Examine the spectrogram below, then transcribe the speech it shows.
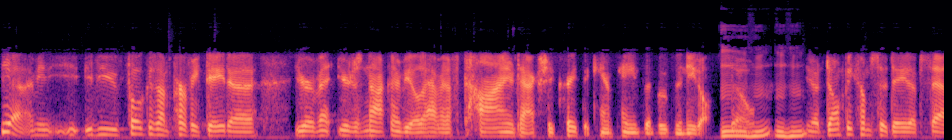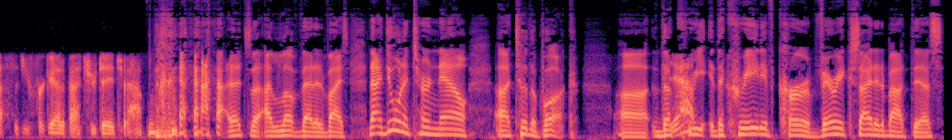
Yeah, I mean, if you focus on perfect data, your event, you're just not going to be able to have enough time to actually create the campaigns that move the needle. So, Mm-hmm, you know, don't become so data obsessed that you forget about your day job. That's I love that advice. Now I do want to turn now uh, to the book, uh, the Yeah. crea- the creative curve. Very excited about this,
